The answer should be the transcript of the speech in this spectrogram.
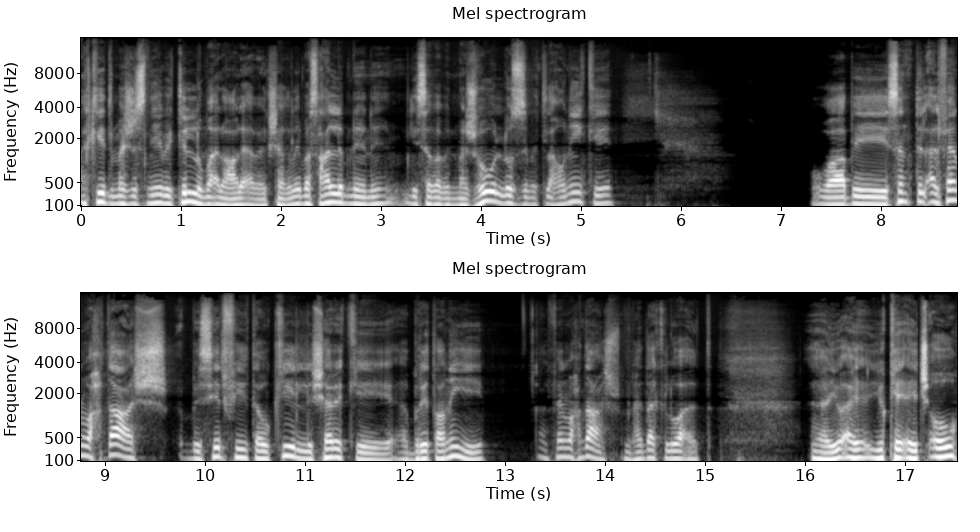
أكيد المجلس النيابي كله ما له علاقة بهيك شغلة بس على اللبناني لسبب مجهول لزمت لهونيك وبسنة 2011 بيصير في توكيل لشركة بريطانية. 2011 من هداك الوقت UKHO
